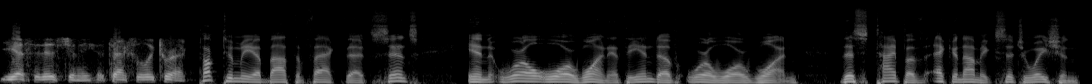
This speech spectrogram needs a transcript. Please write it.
Yes, it is, Jimmy. It's absolutely correct. Talk to me about the fact that since in World War One, at the end of World War One, this type of economic situation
